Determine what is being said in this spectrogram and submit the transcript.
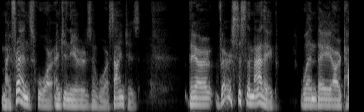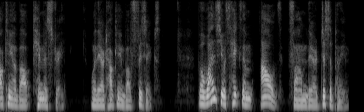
my friends who are engineers and who are scientists. They are very systematic when they are talking about chemistry, when they are talking about physics. But once you take them out from their discipline,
